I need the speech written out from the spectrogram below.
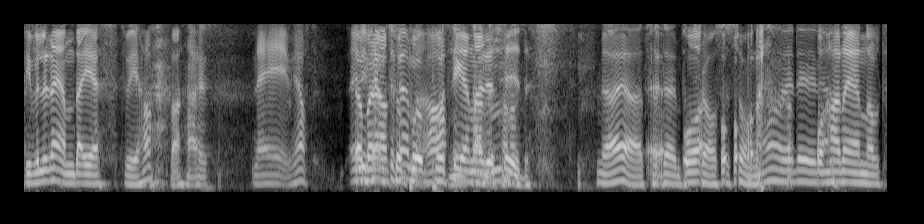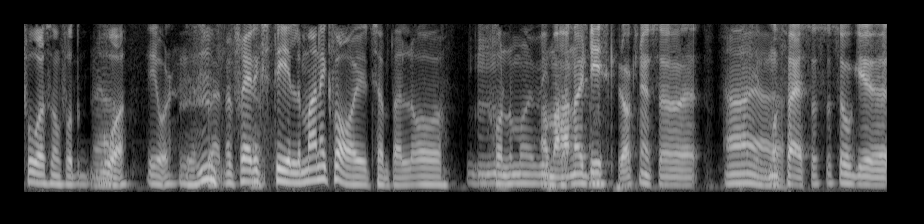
Det är väl den enda gäst vi har haft va? Ja. Nej vi har haft... Ja, men alltså 55, på, på ja. senare tid. Ja, ja, alltså det, på Och- två och- säsonger Och han är en av två som fått Ja. gå i år. SHL. Men Fredrik Stillman är kvar ju till exempel och... Mm. Honom har Ja, men han har ju haft. diskbrak nu, så Ja, ja, ja. mot Färjestad så såg ju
